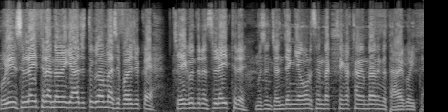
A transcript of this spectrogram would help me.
우린 슬레이트란 놈에게 아주 뜨거운 맛을 보여줄 거야. 제군들은 슬레이트를 무슨 전쟁용으로 생각, 생각한다는 거 다 알고 있다.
